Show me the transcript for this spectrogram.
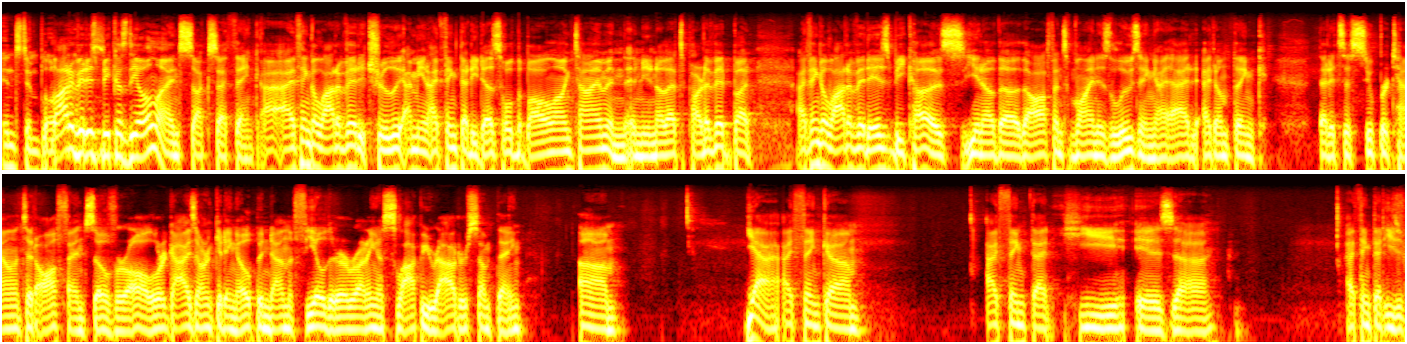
instant blow? A lot of it is because the O line sucks. I think. I, I think a lot of it, it truly. I mean, I think that he does hold the ball a long time, and and you know that's part of it. But I think a lot of it is because you know the the offensive line is losing. I I, I don't think that it's a super talented offense overall, or guys aren't getting open down the field or running a sloppy route or something. Um, yeah, I think. Um, I think that he is. Uh, I think that he's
